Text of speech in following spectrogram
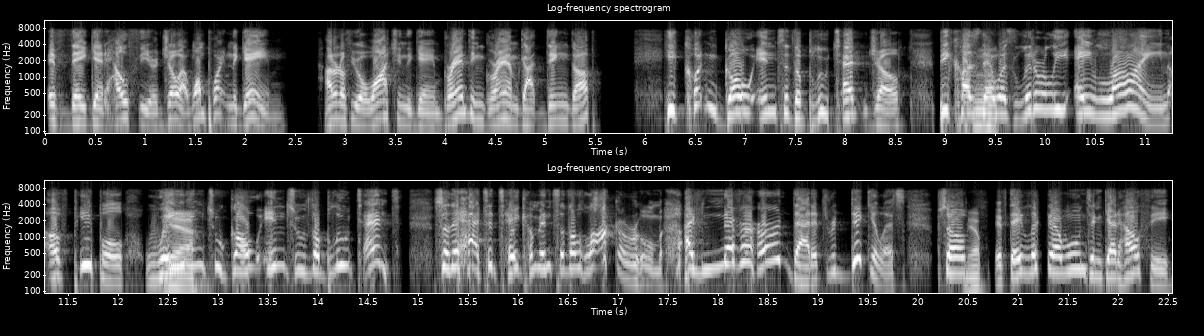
if they get healthier. Joe, at one point in the game, I don't know if you were watching the game, Brandon Graham got dinged up. He couldn't go into the blue tent, Joe, because there Mm. was literally a line of people waiting to go into the blue tent. So they had to take him into the locker room. I've never heard that. It's ridiculous. So Yep. if they lick their wounds and get healthy,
